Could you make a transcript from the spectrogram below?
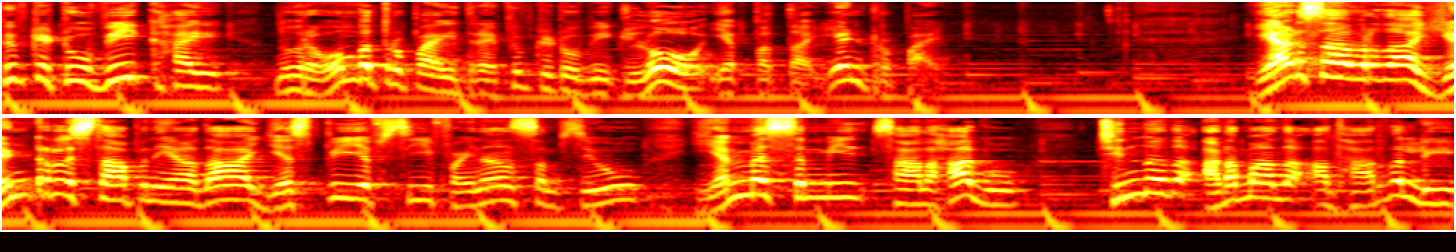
ಫಿಫ್ಟಿ ಟು ವೀಕ್ ಹೈ ನೂರ ಒಂಬತ್ತು ರೂಪಾಯಿ ಇದ್ದರೆ ಫಿಫ್ಟಿ ಟು ವೀಕ್ ಲೋ ಎಪ್ಪತ್ತ ಎಂಟು ರೂಪಾಯಿ. ಎರಡು ಸಾವಿರದ ಎಂಟರಲ್ಲಿ ಸ್ಥಾಪನೆಯಾದ S P F C finance ಸಂಸ್ಥೆಯು ಎಂ ಎಸ್ ಎಂ ಇ ಸಾಲ ಹಾಗೂ ಚಿನ್ನದ ಅಡಮಾನ ಆಧಾರದಲ್ಲಿ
